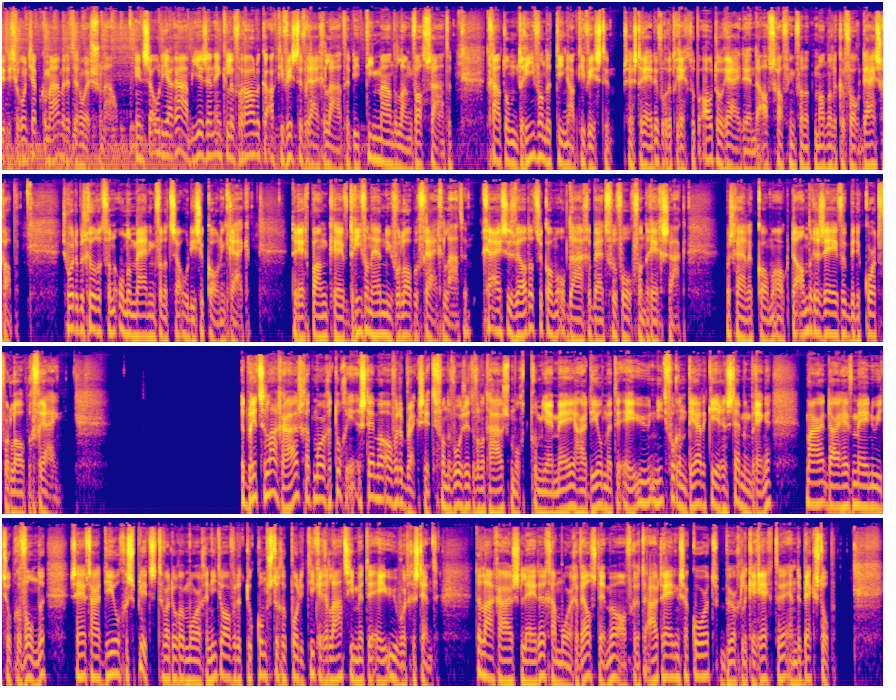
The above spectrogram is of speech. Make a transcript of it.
Dit is Jeroen Tjepkema met het NOS Journaal. In Saoedi-Arabië zijn enkele vrouwelijke activisten vrijgelaten... die tien maanden lang vastzaten. Het gaat om drie van de tien activisten. Zij streden voor het recht op autorijden... en de afschaffing van het mannelijke voogdijschap. Ze worden beschuldigd van ondermijning van het Saoedische Koninkrijk. De rechtbank heeft drie van hen nu voorlopig vrijgelaten. Geëist is wel dat ze komen opdagen bij het vervolg van de rechtszaak. Waarschijnlijk komen ook de andere zeven binnenkort voorlopig vrij. Het Britse lagerhuis gaat morgen toch stemmen over de brexit. Van de voorzitter van het huis mocht premier May haar deal met de EU... niet voor een derde keer in stemming brengen. Maar daar heeft May nu iets op gevonden. Ze heeft haar deal gesplitst... waardoor er morgen niet over de toekomstige politieke relatie met de EU wordt gestemd. De lagerhuisleden gaan morgen wel stemmen over het uitredingsakkoord... burgerlijke rechten en de backstop.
